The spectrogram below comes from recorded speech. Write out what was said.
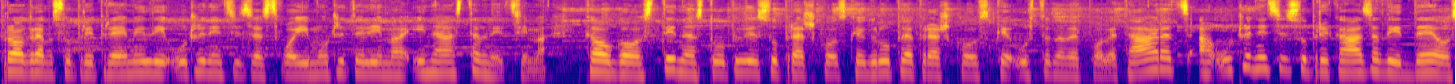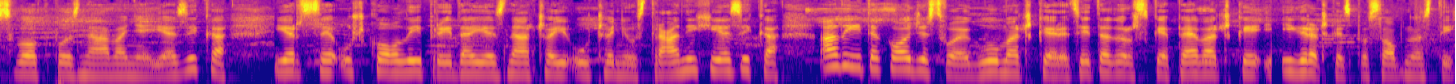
Program su pripremili učenici sa svojim učiteljima i nastavnicima. Kao gosti nastupili su praškolske grupe praškolske ustanove Poletarac, a učenici su prikazali deo svog poznavanja jezika, jer se u školi pridaje značaj učenju stranih jezika, ali i također svoje glumačke, recitatorske, pevačke i igračke sposobnosti.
